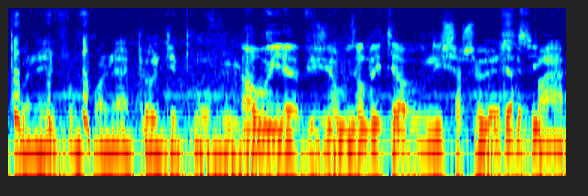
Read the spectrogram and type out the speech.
prenez, vous prenez un peu au dépourvu. Ah oui, là, puis je viens vous embêter, vous venez chercher votre persil. pas un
